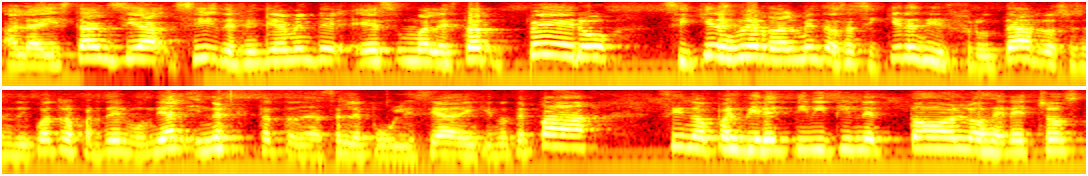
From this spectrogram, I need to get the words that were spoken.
a la distancia, sí, definitivamente es un malestar, pero si quieres ver realmente, o sea, si quieres disfrutar los 64 partidos del mundial, y no es que trate de hacerle publicidad y que no te paga, sino pues DirecTV tiene todos los derechos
